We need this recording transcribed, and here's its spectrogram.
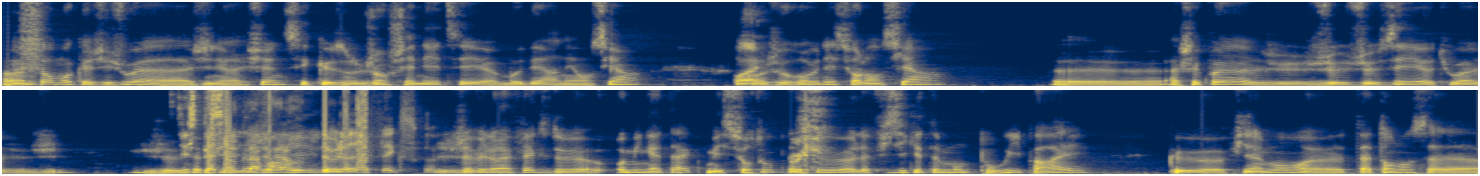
En même temps, moi, quand j'ai joué à Generation, c'est que j'enchaînais, tu sais, euh, moderne et ancien. Ouais. Quand je revenais sur l'ancien, euh, à chaque fois, je, je, je faisais, euh, tu vois, je, je, je- T'es j'avais- le réflexe j'avais le réflexe de homing attack, mais surtout parce que la physique est tellement pourrie, pareil, que euh, finalement, euh, t'as tendance à,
